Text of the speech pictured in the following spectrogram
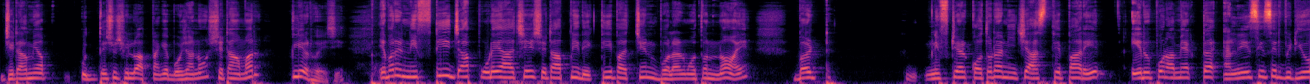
যেটা আমি উদ্দেশ্য ছিল আপনাকে বোঝানো, সেটা আমার ক্লিয়ার হয়েছে। এবারে নিফটি যা পড়ে আছে সেটা আপনি দেখতেই পাচ্ছেন বলার মতন নয় বাট নিফটি আর কতটা নিচে আসতে পারে, এর উপর আমি একটা অ্যানালিসিসের ভিডিও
